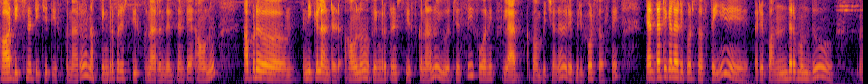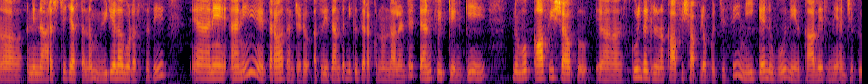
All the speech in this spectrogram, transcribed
కార్డు ఇచ్చినట్టు ఇచ్చి తీసుకున్నారు. నాకు ఫింగర్ ప్రింట్స్ తీసుకున్నారని తెలుసు. అంటే అవును అప్పుడు నిఖిల్ అంటాడు అవును ఫింగర్ ప్రింట్స్ తీసుకున్నాను ఇవి వచ్చేసి ఫోనిక్స్ ల్యాబ్కి పంపించాను రేపు రిపోర్ట్స్ వస్తాయి. టెన్ థర్టీకి అలా రిపోర్ట్స్ వస్తాయి. రేపు అందరి ముందు నిన్ను అరెస్ట్ చేస్తాను మీడియాలో కూడా వస్తుంది. అని అని తర్వాత అంటాడు అసలు ఇదంతా నీకు జరగకుండా ఉండాలంటే టెన్ ఫిఫ్టీన్కి నువ్వు కాఫీ షాప్ స్కూల్ దగ్గర ఉన్న కాఫీ షాప్లోకి వచ్చేసి నీకే నువ్వు నేను కావేరిని అని చెప్పి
